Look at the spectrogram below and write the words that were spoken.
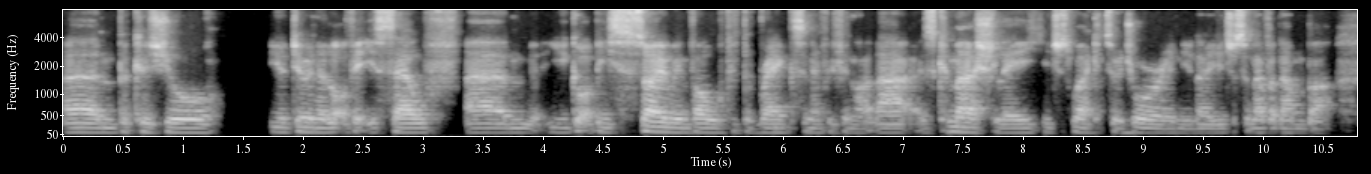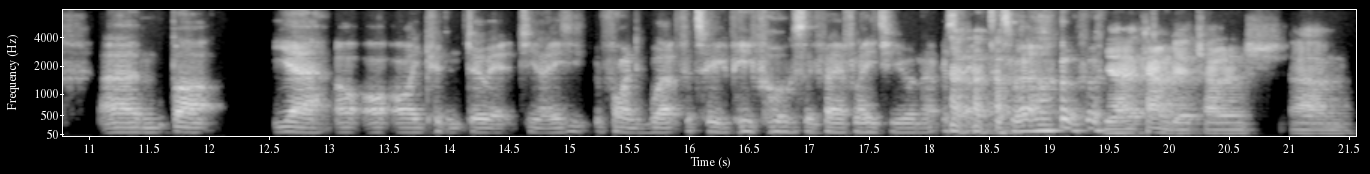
um, because you're you're doing a lot of it yourself. Um, you got to be so involved with the regs and everything like that. As commercially, you're just working to a drawing. You know, you're just another number. Um, but yeah, I, I, I, couldn't do it. You know, finding work for two people. So fair play to you in that respect as well. yeah, it can be a challenge. Um,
